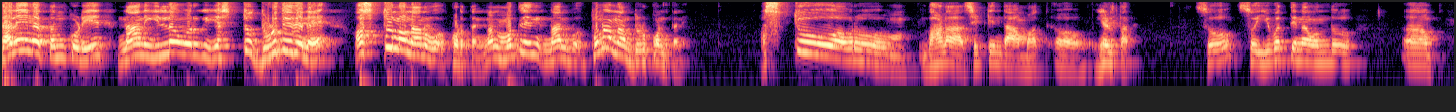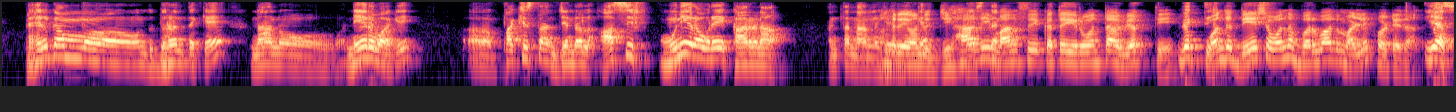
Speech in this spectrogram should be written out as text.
ತಲೆಯನ್ನು ತಂದುಕೊಡಿ, ನಾನು ಇಲ್ಲವರೆಗೂ ಎಷ್ಟು ದುಡಿದಿದ್ದೇನೆ ಅಷ್ಟು ನಾನು ಕೊಡ್ತೇನೆ. ನಾನು ಮೊದಲಿನ ನಾನು ಪುನಃ ನಾನು ದುಡ್ಕೊತೇನೆ. ಅಷ್ಟು ಅವರು ಬಹಳ ಸಿಟ್ಟಿಂದ ಆ ಮಾತು ಹೇಳ್ತಾರೆ. ಸೊ ಸೊ ಇವತ್ತಿನ ಒಂದು ಪಹಲ್ಗಾಮ್ ಒಂದು ದುರಂತಕ್ಕೆ ನಾನು ನೇರವಾಗಿ ಪಾಕಿಸ್ತಾನ್ ಜನರಲ್ ಆಸಿಫ್ ಮುನೀರ್ ಅವರೇ ಕಾರಣ ಅಂತ ನಾನು ಒಂದು ಜಿಹಾದಿ ಮಾನಸಿಕತೆ ಇರುವಂತಹ ವ್ಯಕ್ತಿ ವ್ಯಕ್ತಿ. ಒಂದು ದೇಶವನ್ನ ಬರ್ಬಾದ್ ಮಾಡ್ಲಿಕ್ಕೆ ಹೊರಟಿದ ಎಸ್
